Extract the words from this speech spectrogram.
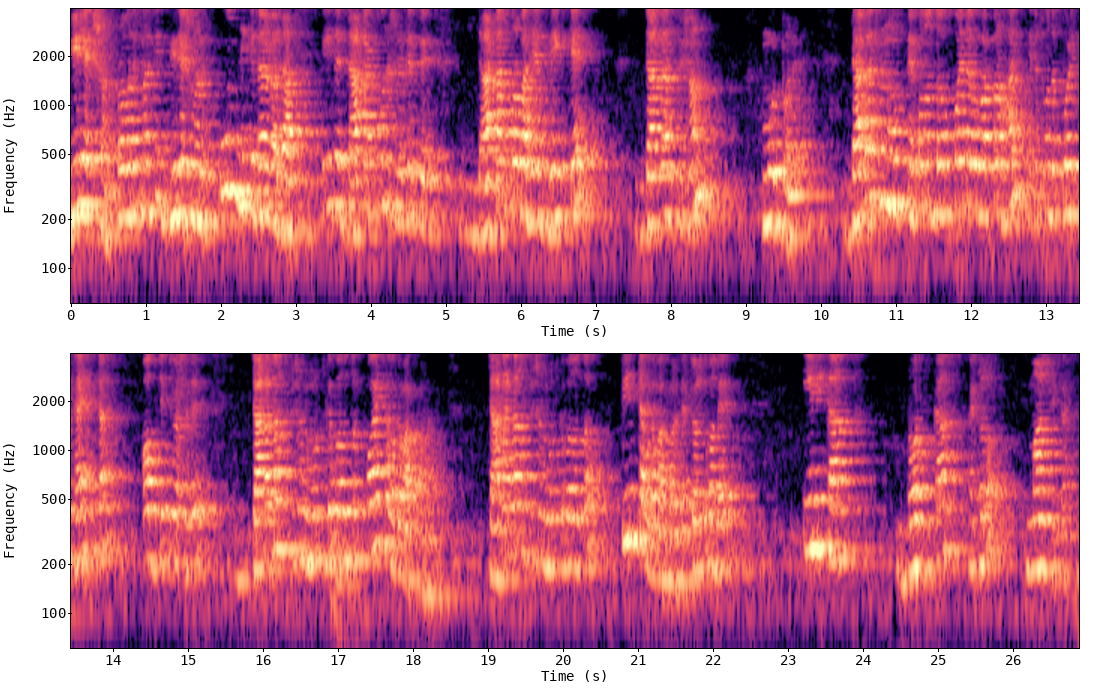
ডিরেকশন প্রবাহ দিক মানে কি? ডিরেকশন মানে কোন দিকে ডাটা যাচ্ছে? এই যে ডাটা কমিউনিকেশনের ক্ষেত্রে ডাটা প্রবাহের দিককে ডাটা ট্রান্সমিশন মুড বলে। ডাটা ট্রান্সমিশন মোডকে প্রধানত কয়টা বিভাগ করা হয়? এটা তোমাদের পরীক্ষায় একটা অবজেক্টিভ আসে ডাটা ট্রান্সমিশন মোডকে প্রধানত কয়টা ভাগে ভাগ করা হয়? ডাটা ট্রান্সমিশন মোডকে প্রধানত তিনটা ভাগে ভাগ করা হয়েছে। একটা হলো তোমাদের ইউনিকাস্ট ব্রডকাস্ট একটা হলো মাল্টিকাস্ট।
